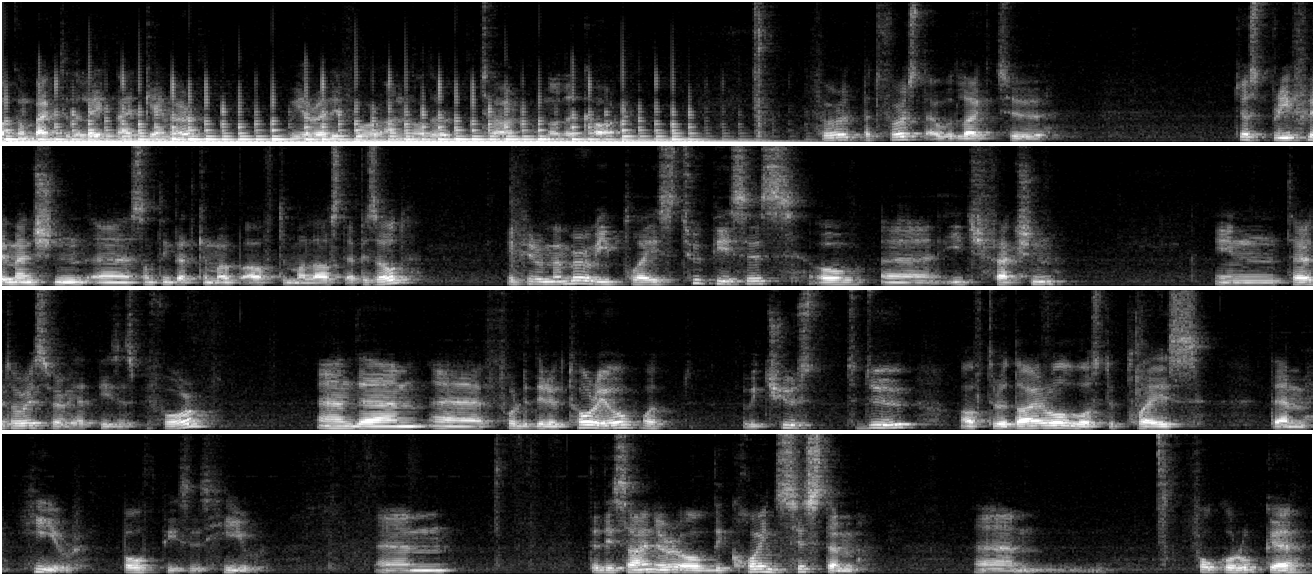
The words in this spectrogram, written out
Welcome back to the Late Night Gamer. We are ready for another turn, another card. First, but first, I would like to just briefly mention uh, something that came up after my last episode. If you remember, we placed two pieces of uh, each faction in territories where we had pieces before. And um, uh, for the Directorio, what we choose to do after a die roll was to place them here, both pieces here. Um, the designer of the coin system, um, Volko Ruhnke,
